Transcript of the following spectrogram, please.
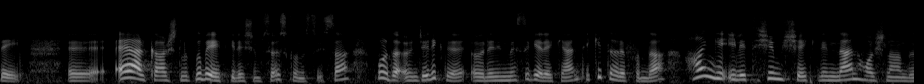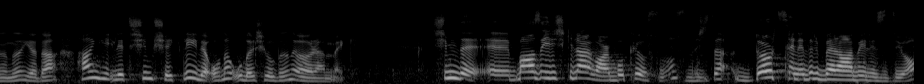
değil. Ee, Eğer karşılıklı bir etkileşim söz konusuysa burada öncelikle öğrenilmesi gereken iki tarafında hangi iletişim şeklinden hoşlandığını ya da hangi iletişim şekliyle ona ulaşıldığını öğrenmek. Şimdi e, bazı ilişkiler var bakıyorsunuz. İşte 4 senedir beraberiz diyor.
